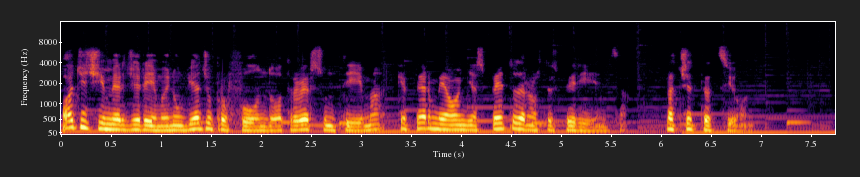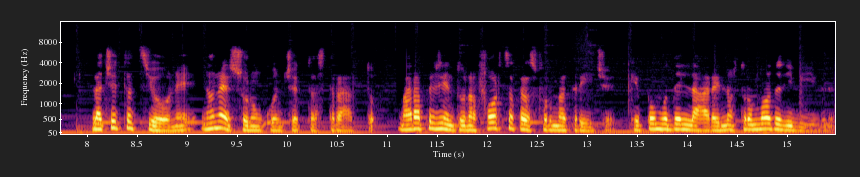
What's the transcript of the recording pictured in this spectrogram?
Oggi ci immergeremo in un viaggio profondo attraverso un tema che permea ogni aspetto della nostra esperienza, l'accettazione. L'accettazione non è solo un concetto astratto, ma rappresenta una forza trasformatrice che può modellare il nostro modo di vivere,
